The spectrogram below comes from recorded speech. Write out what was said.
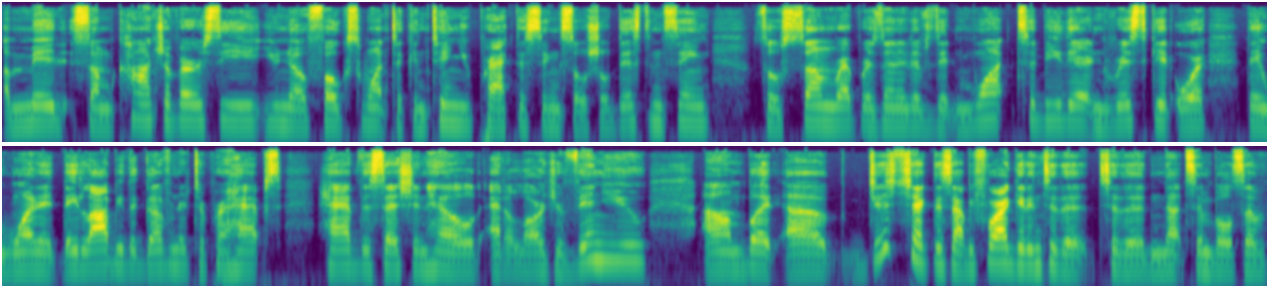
amid some controversy. You know, folks want to continue practicing social distancing. So some representatives didn't want to be there and risk it, or they wanted, they lobbied the governor to perhaps have the session held at a larger venue. Um, but uh, just check this out before I get into the to the nuts and bolts of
